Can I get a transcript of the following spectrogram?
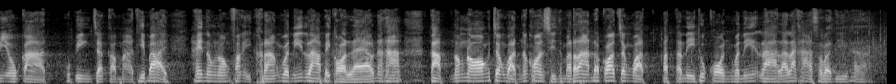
มีโอกาสครูปิงจะกลับมาอธิบาย ให้น้องๆฟังอีกครั้งวันนี้ลาไปก่อนแล้วนะคะกับน้องๆ จังหวัดนครศรีธรรมราชแล้วก็จังหวัดปัตตานีทุกคนวันนี้ลาแล้วล่ะค่ะสวัสดีค่ะ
